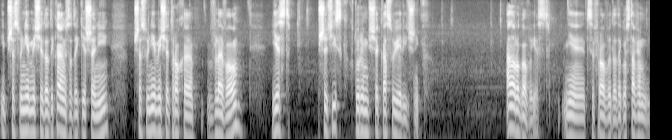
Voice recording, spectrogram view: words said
i przesuniemy się, dotykając do tej kieszeni, przesuniemy się trochę w lewo, jest przycisk, którym się kasuje licznik. Analogowy jest, nie cyfrowy, dlatego stawiam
